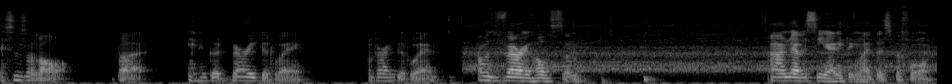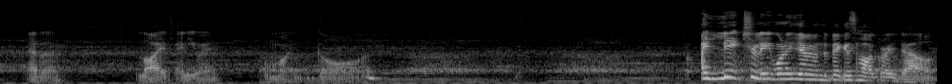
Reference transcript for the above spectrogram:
this is a lot but in a good very good way a very good way that was very wholesome I've never seen anything like this before ever live anyway. Oh my god. I literally want to give him the biggest hug right now.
